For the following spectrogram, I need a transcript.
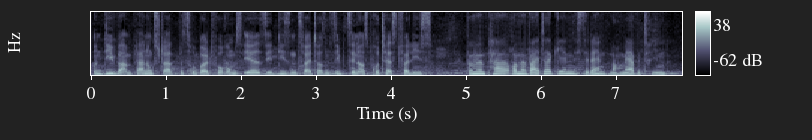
Und die war im Planungsstart des Humboldt-Forums, ehe sie diesen 2017 aus Protest verließ. Wollen wir ein paar Räume weitergehen? Ich sehe da hinten noch mehr Vitrinen.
